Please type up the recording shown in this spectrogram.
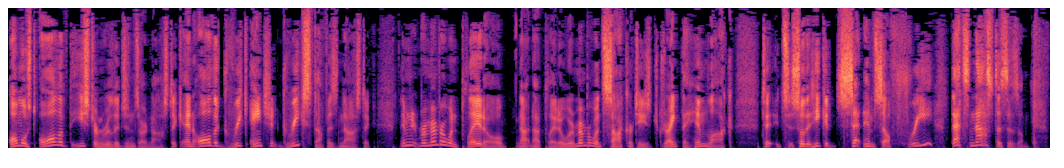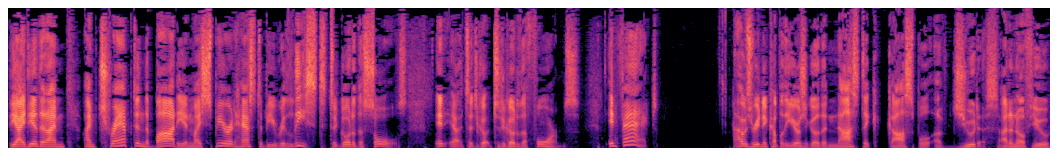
Almost all of the Eastern religions are Gnostic, and all the Greek ancient Greek stuff is Gnostic. I mean, remember when Plato, not not Plato, remember when Socrates drank the hemlock to, to so that he could set himself free? That's Gnosticism. The idea that I'm I'm trapped in the body and my spirit has to be released to go to the souls, in, uh, to, go to go to the forms. In fact, I was reading a couple of years ago the Gnostic Gospel of Judas. I don't know if you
